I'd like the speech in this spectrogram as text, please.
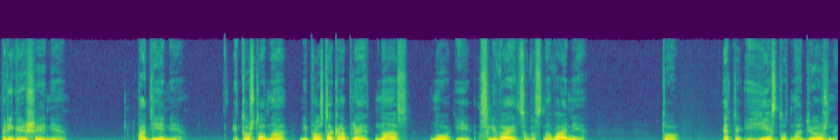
прегрешения, падения. И то, что она не просто окропляет нас, но и сливается в основание, то это и есть тот надежный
